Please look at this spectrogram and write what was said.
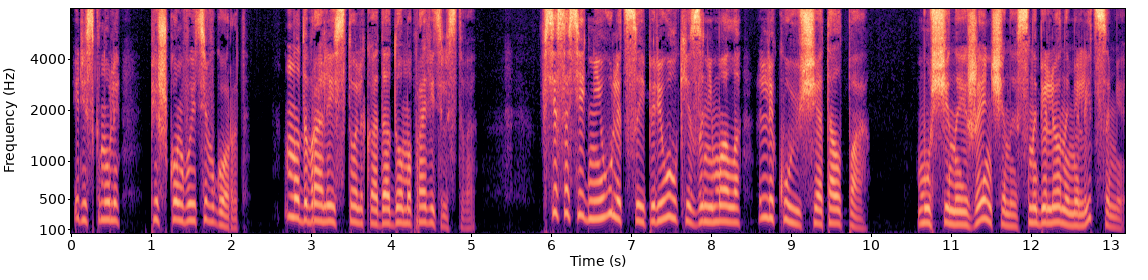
и рискнули пешком выйти в город но добрались только до дома правительства. Все соседние улицы и переулки занимала ликующая толпа. Мужчины и женщины с набеленными лицами,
